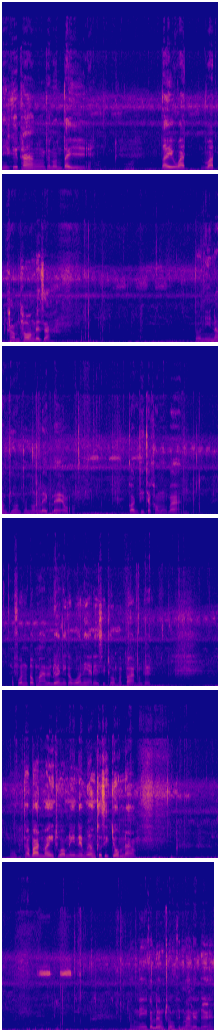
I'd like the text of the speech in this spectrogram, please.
นี่คือทางถนนไต่ไต่วัดวัดขามทองเลยจ้ะ ตอนนี้น้ำท่วมถนนเล็กแล้ว ก่อนที่จะเข้าหมู่บ้าน ถ้าฝนตกมากเรื่อยๆนี่ก็ว่าเนี่ยได้สิท่วมพัดบ้านคนเด้อโอ้ถ้าบ้านไม่ท่วมนี่ในเมืองคือสิจมน้ำทางนี้ก็เริ่มท่วมขึ้นมาเรื่อยๆ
